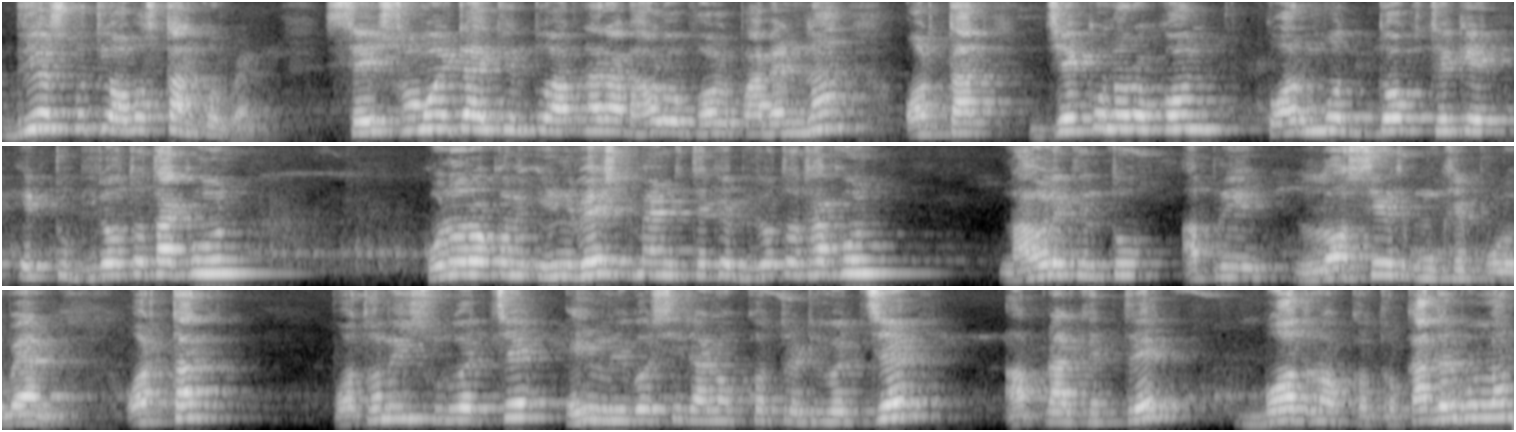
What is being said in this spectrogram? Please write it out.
বৃহস্পতি অবস্থান করবেন, সেই সময়টায় কিন্তু আপনারা ভালো ফল পাবেন না। অর্থাৎ যে কোনো রকম কর্মোদ্যোগ থেকে একটু বিরত থাকুন, কোনো রকম ইনভেস্টমেন্ট থেকে বিরত থাকুন, না হলে কিন্তু আপনি লসের মুখে পড়বেন। অর্থাৎ প্রথমেই শুরু হচ্ছে এই মৃগশিরা নক্ষত্রটি হচ্ছে আপনার ক্ষেত্রে বদ নক্ষত্র। কাদের বললাম?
